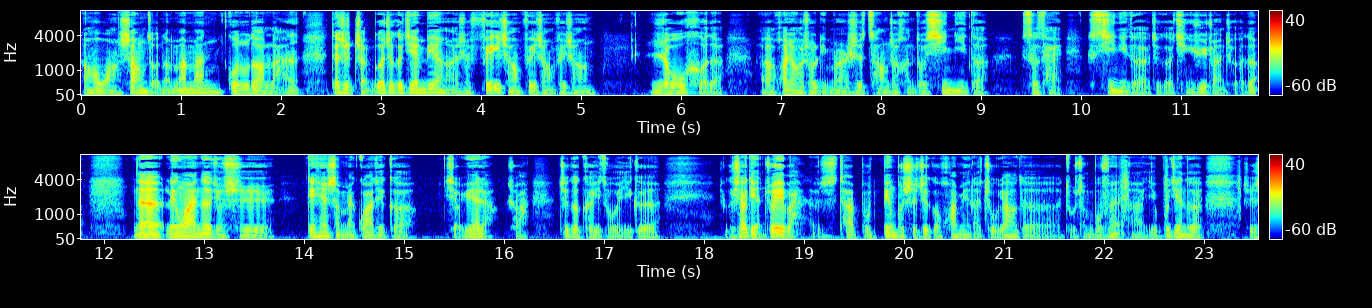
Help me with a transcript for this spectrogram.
然后往上走呢，慢慢过渡到蓝，但是整个这个渐变啊是非常非常非常。柔和的，呃，换句话说，里面是藏着很多细腻的色彩、细腻的这个情绪转折的。那另外呢，就是电线上面挂这个小月亮，是吧？这个可以作为一个这个小点缀吧，它不并不是这个画面的主要的组成部分啊，也不见得是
